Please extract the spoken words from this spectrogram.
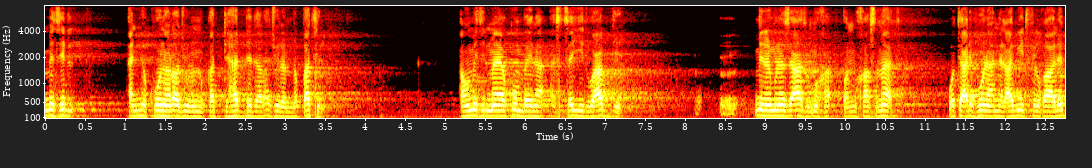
مثل أن يكون رجل قد تهدد رجلا بالقتل أو مثل ما يكون بين السيد وعبده من المنازعات والمخاصمات. وتعرفون أن العبيد في الغالب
